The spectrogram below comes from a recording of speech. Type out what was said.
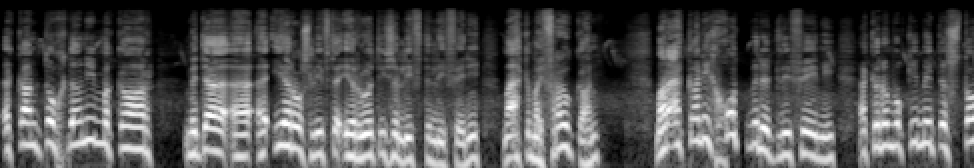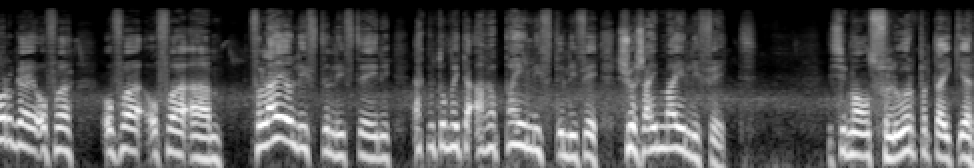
ek kan tog nou nie mekaar met 'n 'n 'n eros liefde, erotiese liefde lief hê nie, maar ek en my vrou kan. Maar ek kan nie God met dit lief hê nie. Ek kan hom ook nie met 'n storgey of 'n of 'n of 'n ehm um, verleihou liefde liefde hê nie. Ek moet hom met 'n agape liefde lief hê, soos hy my liefhet. Jy sien maar ons verloor partykeer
